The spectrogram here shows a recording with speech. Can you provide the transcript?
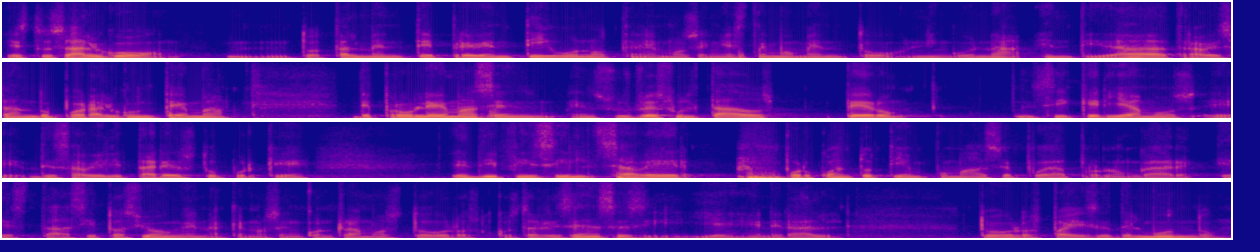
esto es algo mm, totalmente preventivo, no tenemos en este momento ninguna entidad atravesando por algún tema de problemas en, sus resultados, pero sí queríamos eh, deshabilitar esto porque es difícil saber por cuánto tiempo más se pueda prolongar esta situación en la que nos encontramos todos los costarricenses y en general todos los países del mundo.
